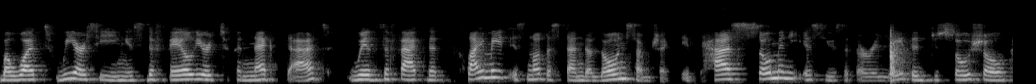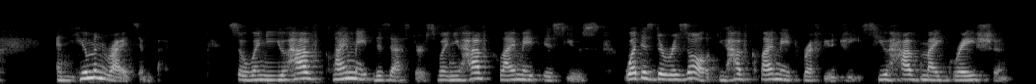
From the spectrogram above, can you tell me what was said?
but what we are seeing is the failure to connect that with the fact that climate is not a standalone subject. It has so many issues that are related to social and human rights impact. So when you have climate disasters, when you have climate issues, what is the result? You have climate refugees, you have migration,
